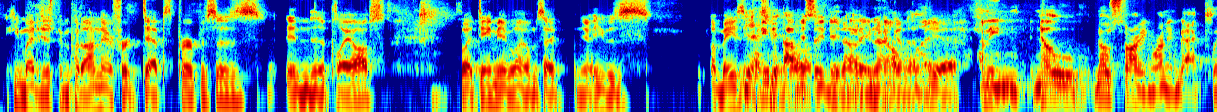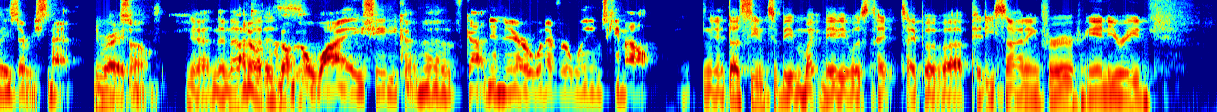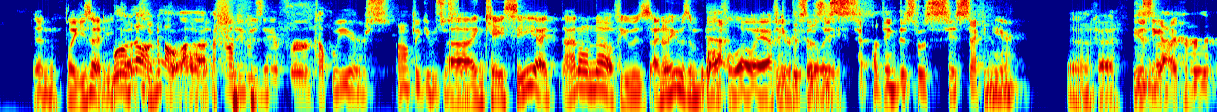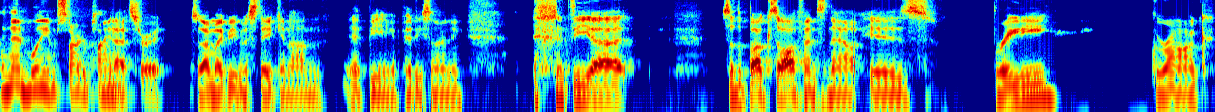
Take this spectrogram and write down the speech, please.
he might have just been put on there for depth purposes in the playoffs. But Damien Williams, I you know he was amazing. Yeah, he did- obviously you didn't know, need any help, gonna, but- yeah, I mean, no no starting running back plays every snap. right. So yeah, and then that, I don't that is, I don't know why Shady couldn't have gotten in there whenever Williams came out. Yeah, it does seem to be maybe it was type type of uh, pity signing for Andy Reid, and like you said, he Well, no, no. Uh, I thought he was there for a couple years. I don't think he was just. Uh, in KC, I I don't know if he was. I know he was in Yeah, Buffalo I after think this was Philly. his, I think this was his second year okay, because he So I got might- hurt and then Williams started playing. That's right. So I might be mistaken on it being a pity signing. the uh, so the Bucks offense now is Brady, Gronk,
